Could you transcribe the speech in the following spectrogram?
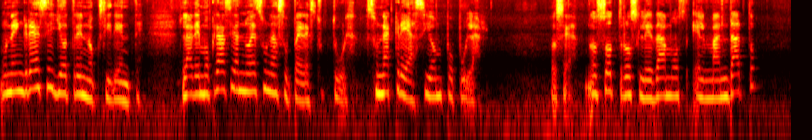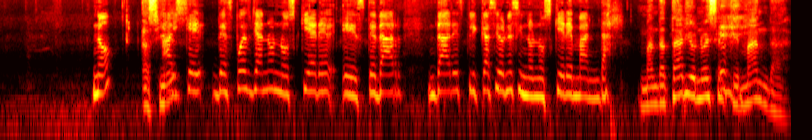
una en Grecia y otra en Occidente. La democracia no es una superestructura, es una creación popular. O sea, nosotros le damos el mandato, ¿no? Así Al es. que después ya no nos quiere este, dar, dar explicaciones, sino nos quiere mandar. Mandatario no es el que manda.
